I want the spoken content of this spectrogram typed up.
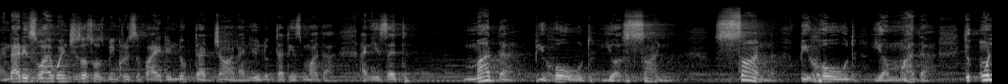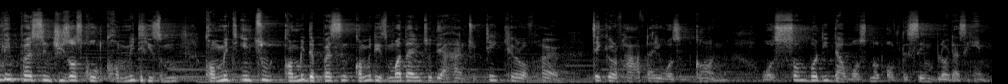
And that is why when Jesus was being crucified, he looked at John and he looked at his mother and he said, Mother, behold your son. Son, behold your mother. The only person Jesus could commit his commit into commit the person commit his mother into their hand to take care of her, take care of her after he was gone, was somebody that was not of the same blood as him.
